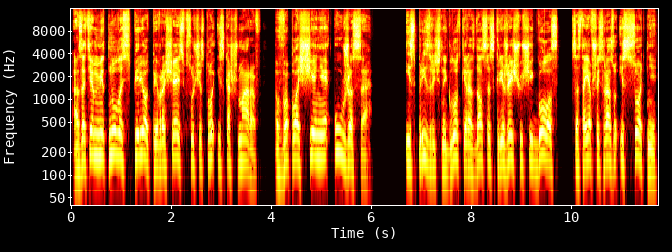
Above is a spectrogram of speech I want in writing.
А затем метнулась вперед, превращаясь в существо из кошмаров, в воплощение ужаса. Из призрачной глотки раздался скрежещущий голос, состоявший сразу из сотни,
